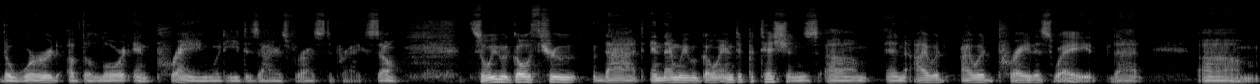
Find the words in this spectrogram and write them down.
the word of the Lord and praying what he desires for us to pray. So, so we would go through that and then we would go into petitions. Um, and I would, I would pray this way that, um,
